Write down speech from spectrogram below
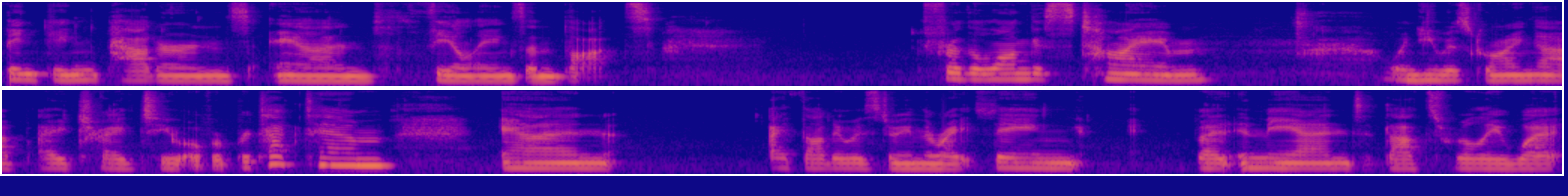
thinking patterns and feelings and thoughts. For the longest time, when he was growing up, I tried to overprotect him and I thought I was doing the right thing. But in the end, that's really what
